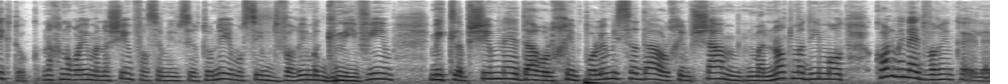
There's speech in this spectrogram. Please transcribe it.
טיק טוק. אנחנו רואים אנשים מפרסמים סרטונים, עושים דברים מגניבים, מתלבשים נהדר, הולכים פה למסעדה, הולכים שם, מנות מדהימות, כל מיני דברים כאלה.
